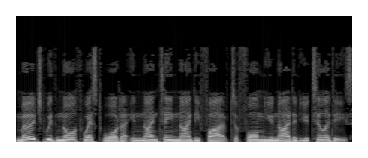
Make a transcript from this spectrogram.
Merged with Northwest Water in 1995 to form United Utilities,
